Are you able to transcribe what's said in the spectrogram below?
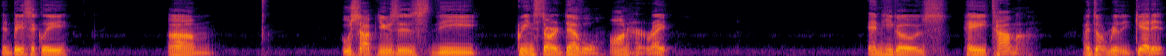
And basically, um, Usopp uses the Green Star Devil on her, right? And he goes, Hey, Tama, I don't really get it,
